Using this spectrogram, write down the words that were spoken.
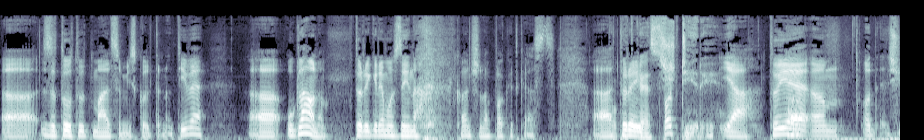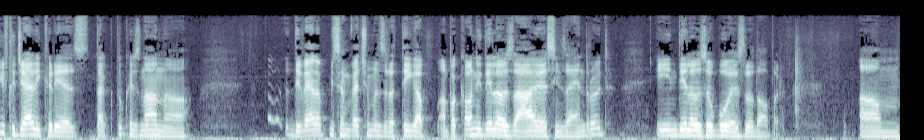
uh, zato tudi malce sem iskal alternative. Uh, v glavnem, torej gremo zdaj na končno na Pocketcast. Uh, torej, pod 4. Ja, to je um, od Shifty Jelly, ker je tak, tukaj znan. Uh, Develop, mislim, več ali manj zaradi tega, ampak oni delajo za iOS in za Android in delajo za oboje zelo dobro. Um,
